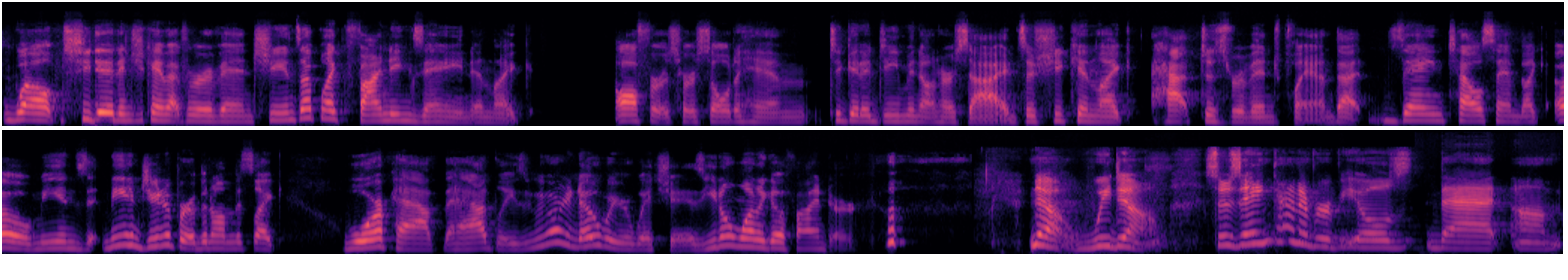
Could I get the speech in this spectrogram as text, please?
Well, she did, and she came back for revenge. She ends up like finding Zane and like offers her soul to him to get a demon on her side, so she can like hatch this revenge plan. That Zane tells him like, "Oh, me and Z- me and Juniper have been on this like war path, the Hadleys. We already know where your witch is. You don't want to go find her." No, we don't. So Zane kind of reveals that um,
